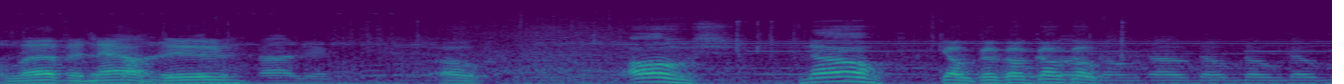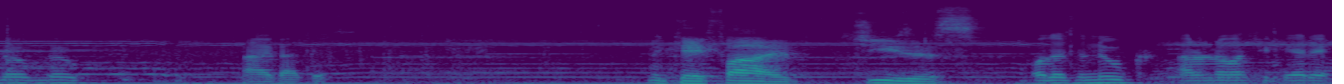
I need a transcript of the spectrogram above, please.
11 There's now, dude. Oh. Oh, sh- no. Go, go, go, go, go. No, no, no, no, no, no, no. I got this. Okay, five. Jesus. Oh, there's a nuke. I don't know if I should get it.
